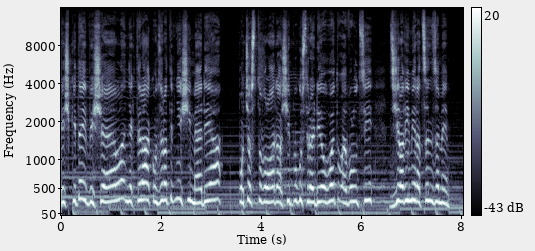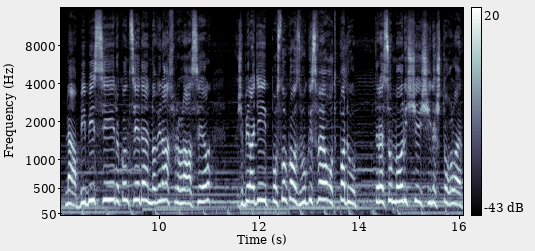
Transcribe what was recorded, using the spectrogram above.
Když Kitej vyšel, některá konzervativnější média počastovala další pokus Radiohead o evoluci s žilavými recenzemi. Na BBC dokonce jeden novinář prohlásil, že by raději poslouchal zvuky svého odpadu, které jsou melodičtější než tohle.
